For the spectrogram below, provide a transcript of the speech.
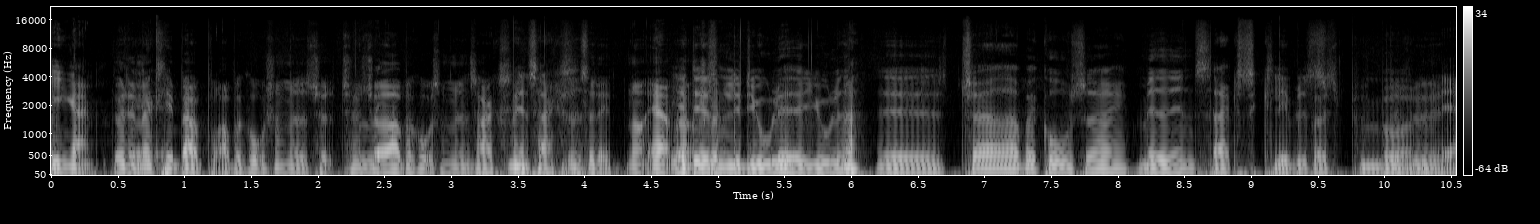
Ja. En gang. Det var det med at klippe ab- aprikoser med tør- tør- tørrede aprikoser med en saks. Med en saks. Ned. Nå, ja, Ja, det er sådan lidt jule, jule. Ja. Øh, tørret aprikoser med en saks klippes på. Ja,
